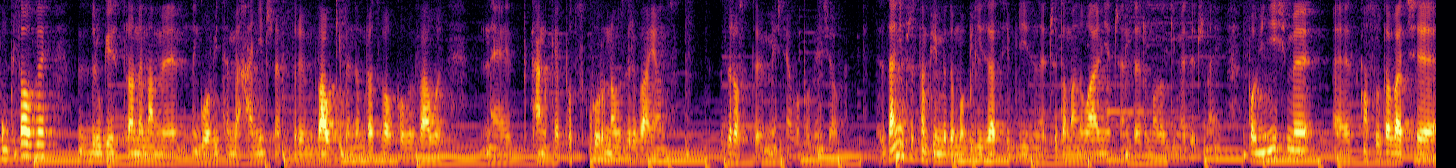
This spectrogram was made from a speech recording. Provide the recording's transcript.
punktowych, z drugiej strony mamy głowice mechaniczne, w którym wałki będą rozwałkowywały tkankę podskórną, zrywając wzrosty mięśniowo-powięziowe. Zanim przystąpimy do mobilizacji blizny, czy to manualnie, czy endermologii medycznej, powinniśmy e, skonsultować się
